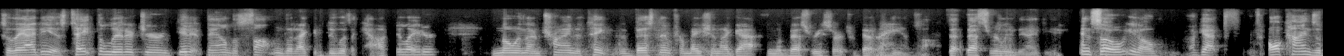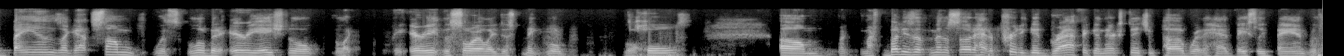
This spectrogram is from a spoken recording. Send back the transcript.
So the idea is take the literature and get it down to something that I could do with a calculator, knowing I'm trying to take the best information I got from the best research we got our hands on. That, that's really the idea. And so, you know, I got all kinds of bands. I got some with a little bit of aeration, like they aerate the soil. They just make little, little holes. Um, my, my buddies up in Minnesota had a pretty good graphic in their extension pub where they had basically band with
